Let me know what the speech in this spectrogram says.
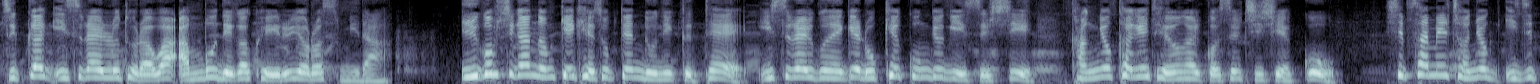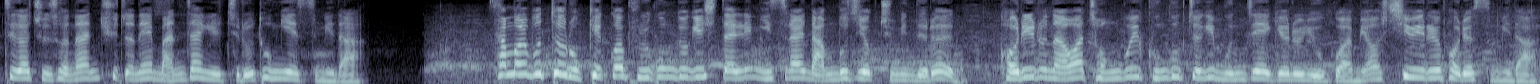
즉각 이스라엘로 돌아와 안보 내각 회의를 열었습니다. 7시간 넘게 계속된 논의 끝에 이스라엘군에게 로켓 공격이 있을 시 강력하게 대응할 것을 지시했고 13일 저녁 이집트가 주선한 휴전에 만장일치로 동의했습니다. 3월부터 로켓과 불공격에 시달린 이스라엘 남부 지역 주민들은 거리로 나와 정부의 궁극적인 문제 해결을 요구하며 시위를 벌였습니다.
